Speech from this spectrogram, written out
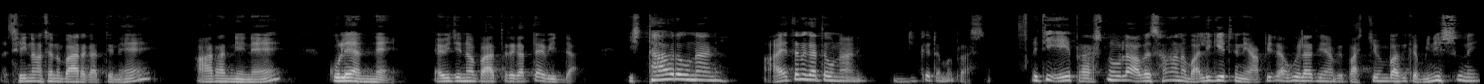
සීනාසන බාරගත්තේ නැහැ. ආරණ්‍ය නැහැ. කුලයන් නැහැ. ඇවිදින පාත්‍රය ගත්ත ඇවිද්දා. ස්ථාවර වුණානේ. ආයතනගත වුණානේ. ඩිකටම ප්‍රශ්න. ඉතින් ඒ ප්‍රශ්න වල අවසාන වලිගෙටනේ අපිට අහුවෙලා තියෙන අපි පස්චිම භාවික මිනිස්සුනේ.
